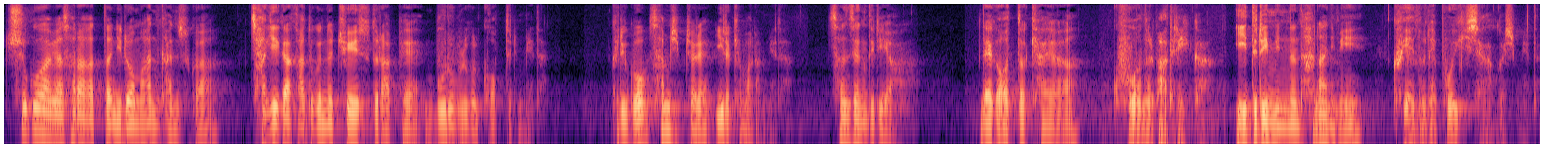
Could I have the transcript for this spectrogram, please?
추구하며 살아갔던 이러한 간수가 자기가 가두고 있는 죄수들 앞에 무릎을 꿇고 엎드립니다. 그리고 30절에 이렇게 말합니다. 선생들이여, 내가 어떻게 하여야 구원을 받으리까? 이들이 믿는 하나님이 그의 눈에 보이기 시작한 것입니다.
